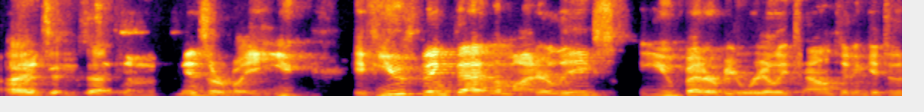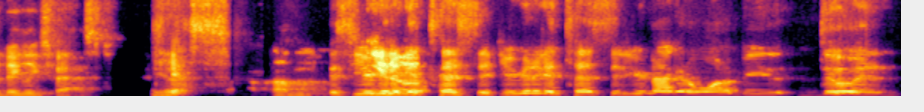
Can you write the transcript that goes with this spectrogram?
I, exactly miserable. You if you think that in the minor leagues, you better be really talented and get to the big leagues fast. Yes. Um, you're you gonna get tested. You're gonna get tested. You're not gonna want to be doing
